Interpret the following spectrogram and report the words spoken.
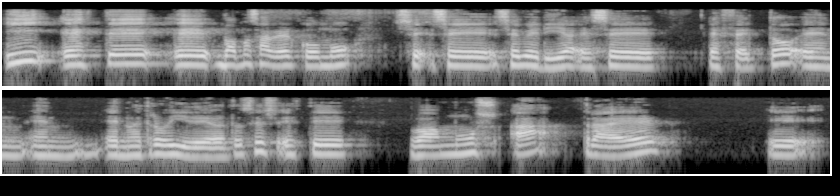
y este eh, vamos a ver cómo se, vería ese efecto en, en, nuestro video. Entonces, este, vamos a traer, eh,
